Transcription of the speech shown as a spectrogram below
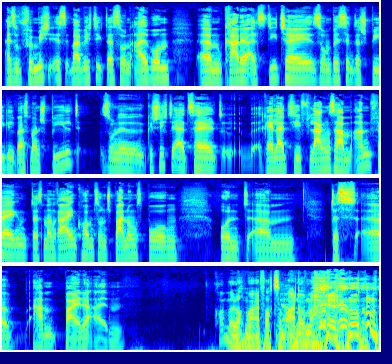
also für mich ist immer wichtig, dass so ein Album ähm, gerade als DJ so ein bisschen das spiegelt, was man spielt so eine Geschichte erzählt, relativ langsam anfängt, dass man reinkommt, so ein Spannungsbogen. Und ähm, das äh, haben beide Alben. Kommen wir doch mal einfach zum ja. anderen Album.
